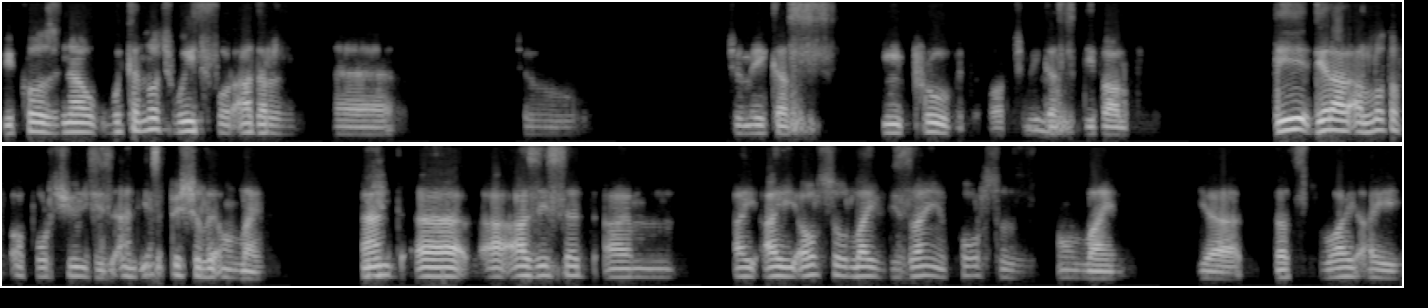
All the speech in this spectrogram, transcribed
because now we cannot wait for others uh, to to make us improve or to make mm. us develop. They, there are a lot of opportunities and especially online. And uh, as I said, um, I, I also like design courses online. Yeah, that's why I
